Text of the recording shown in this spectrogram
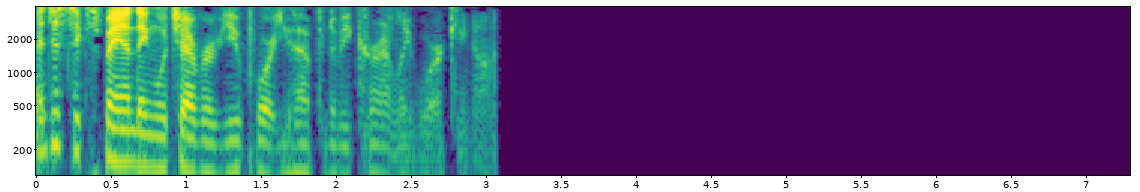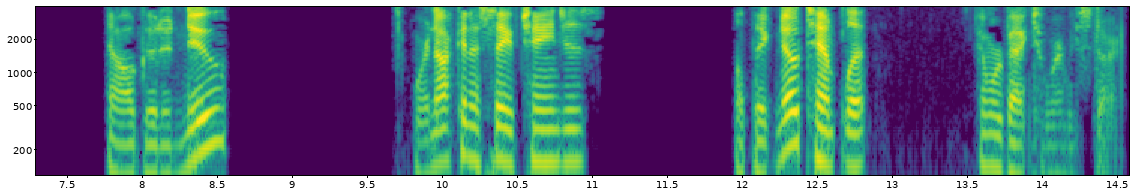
and just expanding whichever viewport you happen to be currently working on. Now I'll go to New. We're not going to save changes. I'll pick no template, and we're back to where we started.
